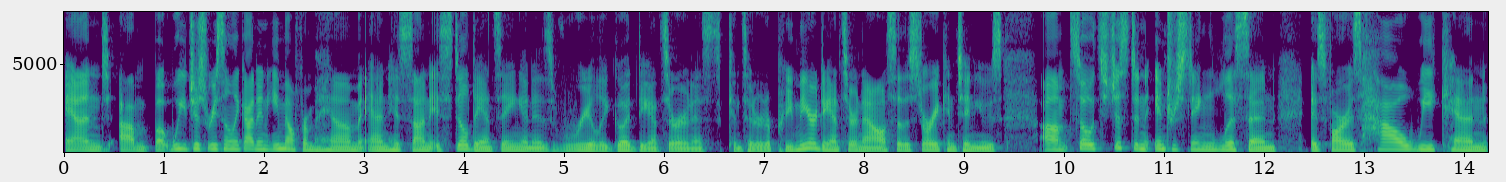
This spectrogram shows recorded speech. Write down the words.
And um, but we just recently got an email from him, and his son is still dancing and is really good dancer and is considered a premier dancer now. So the story continues. Um, so it's just an interesting listen as far as how we can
